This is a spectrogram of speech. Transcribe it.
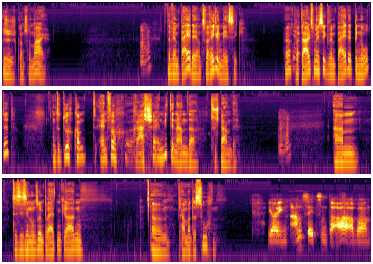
Das ist ganz normal. Mhm. Da werden beide, und zwar regelmäßig, ja, ja. quartalsmäßig, werden beide benotet und dadurch kommt einfach rascher ein Miteinander zustande. Mhm. Ähm, das ist in unseren Breitengraden, ähm, kann man das suchen. Ja, in Ansätzen da, aber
